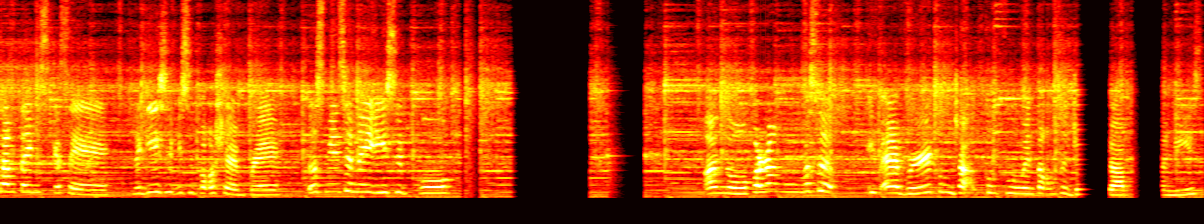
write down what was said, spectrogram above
sometimes kasi, nag-iisip-isip ako syempre. Tapos minsan naiisip ko, ano, parang mas, if ever, kung, kung fluent ako sa Japanese,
